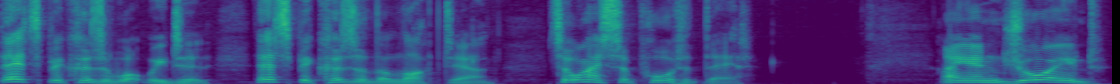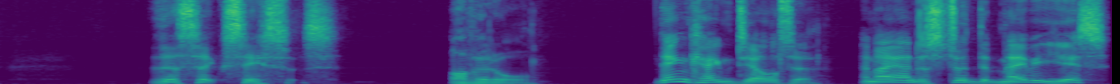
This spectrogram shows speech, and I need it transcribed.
That's because of what we did. That's because of the lockdown. So I supported that. I enjoyed the successes of it all. Then came Delta, and I understood that maybe, yes,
